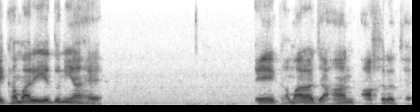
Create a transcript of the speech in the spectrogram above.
एक हमारी ये दुनिया है, एक हमारा जहान आखिरत है।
